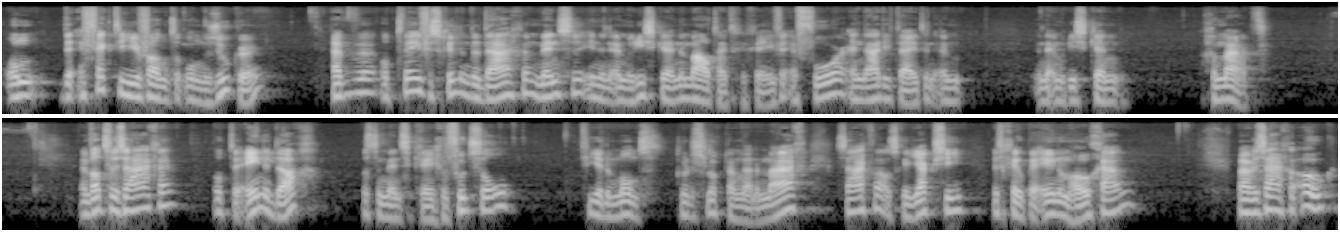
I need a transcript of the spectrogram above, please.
Om de effecten hiervan te onderzoeken, hebben we op twee verschillende dagen mensen in een MRI-scan een maaltijd gegeven en voor en na die tijd een, MRI-scan gemaakt. En wat we zagen op de ene dag, was de mensen kregen voedsel via de mond door de slokdarm naar de maag, zagen we als reactie het GLP-1 omhoog gaan. Maar we zagen ook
